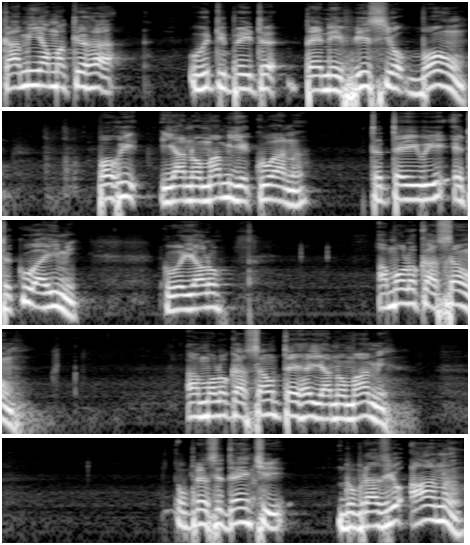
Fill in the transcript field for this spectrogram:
caminha utipete benefício bom. Por Yanomami Yekuana, Tateiwi e Takuaimi, Kuayalo. A homologação, a homologação terra Yanomami. O presidente do Brasil, Ana,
